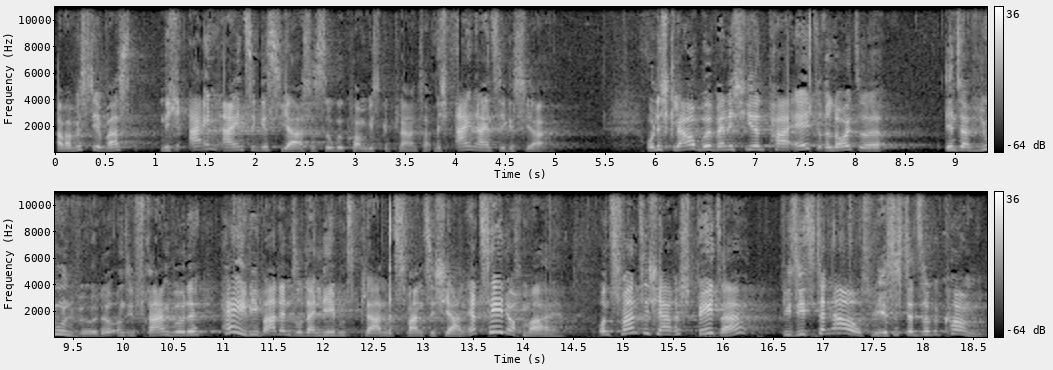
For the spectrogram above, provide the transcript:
Aber wisst ihr was? Nicht ein einziges Jahr ist es so gekommen, wie ich es geplant habe. Nicht ein einziges Jahr. Und ich glaube, wenn ich hier ein paar ältere Leute interviewen würde und sie fragen würde, hey, wie war denn so dein Lebensplan mit 20 Jahren? Erzähl doch mal. Und 20 Jahre später, wie sieht es denn aus? Wie ist es denn so gekommen?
